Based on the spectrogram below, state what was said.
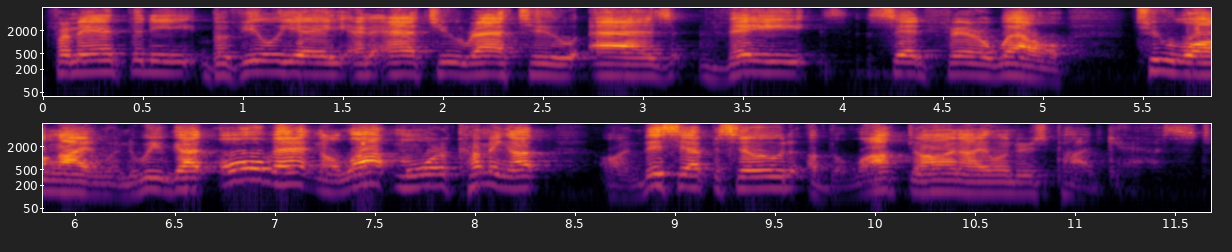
from Anthony Beauvillier and Aatu Räty as they said farewell to Long Island. We've got all that and a lot more coming up on this episode of the Locked On Islanders podcast.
